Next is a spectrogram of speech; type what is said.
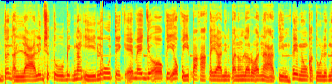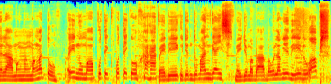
Doon ang lalim sa tubig ng ilog. Putik eh medyo okay okay pa kakayanin pa ng laruan natin. Ay no, katulad na lamang ng mga to. Ay no, mga putik-putik oh. Haha, pwede ko dyan dumaan guys. Medyo mababaw lang yun eh. No, ops.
